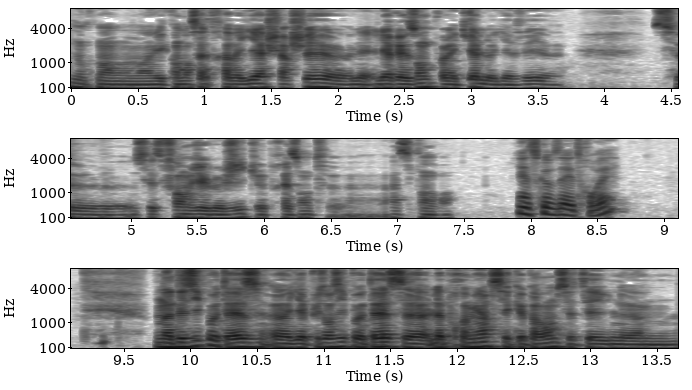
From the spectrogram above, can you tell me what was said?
Donc on avait commencé à travailler, à chercher les, raisons pour lesquelles il y avait ce, cette forme géologique présente à cet endroit. Est-ce que vous avez trouvé? On a des hypothèses. il y a plusieurs hypothèses. La première, c'est que par exemple, c'était une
